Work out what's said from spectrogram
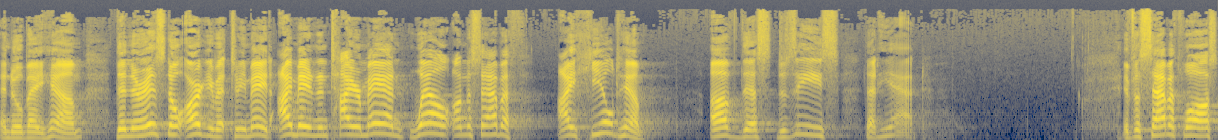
and to obey Him, then there is no argument to be made. I made an entire man well on the Sabbath. I healed him of this disease that he had. If the Sabbath laws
